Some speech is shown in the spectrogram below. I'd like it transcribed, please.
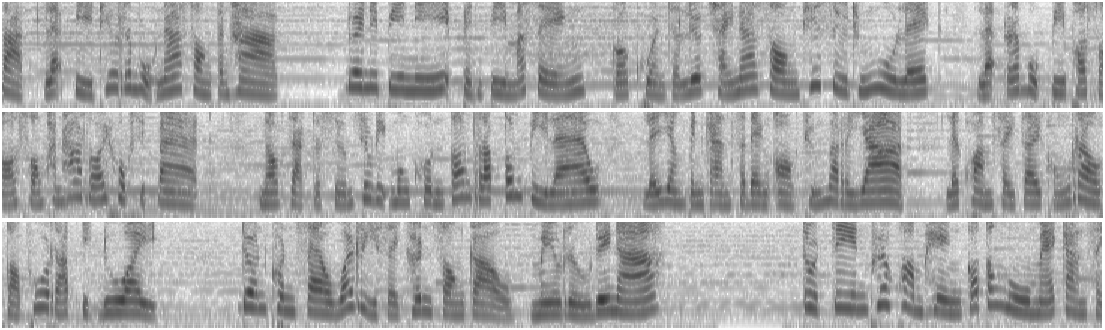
สัตว์และปีที่ระบุหน้าซองต่างหาก โดยในปีนี้เป็นปีมะเสงก็ควรจะเลือกใช้หน้าซองที่สื่อถึงงูเล็ก และระบุปีพศ 2568 นอกจากจะเสริมสิริมงคลต้อนรับต้นปีแล้ว และยังเป็นการแสดงออกถึงมารยาทและความใส่ใจของเราต่อผู้รับอีกด้วย โดนคนแซวว่ารีไซเคิลซองเก่าไม่รู้ด้วยนะ รุษจีนเพื่อความเฮงก็ต้องมูแม้การใส่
